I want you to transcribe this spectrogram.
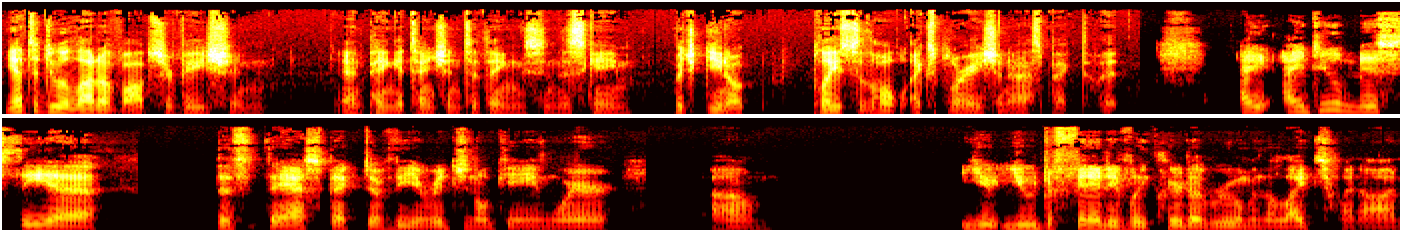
you have to do a lot of observation and paying attention to things in this game, which you know plays to the whole exploration aspect of it. I I do miss the uh the the aspect of the original game where um you you definitively cleared a room and the lights went on.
